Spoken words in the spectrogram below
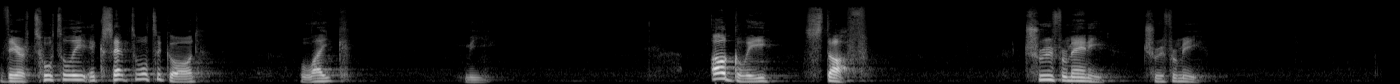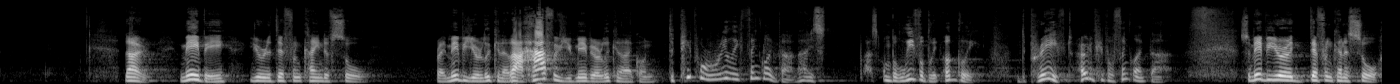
they're totally acceptable to God like me. Ugly stuff. True for many, true for me. Now, maybe you're a different kind of soul. Right? Maybe you're looking at that. Half of you maybe are looking at that going, do people really think like that? That is that's unbelievably ugly, depraved. How do people think like that? So maybe you're a different kind of soul.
